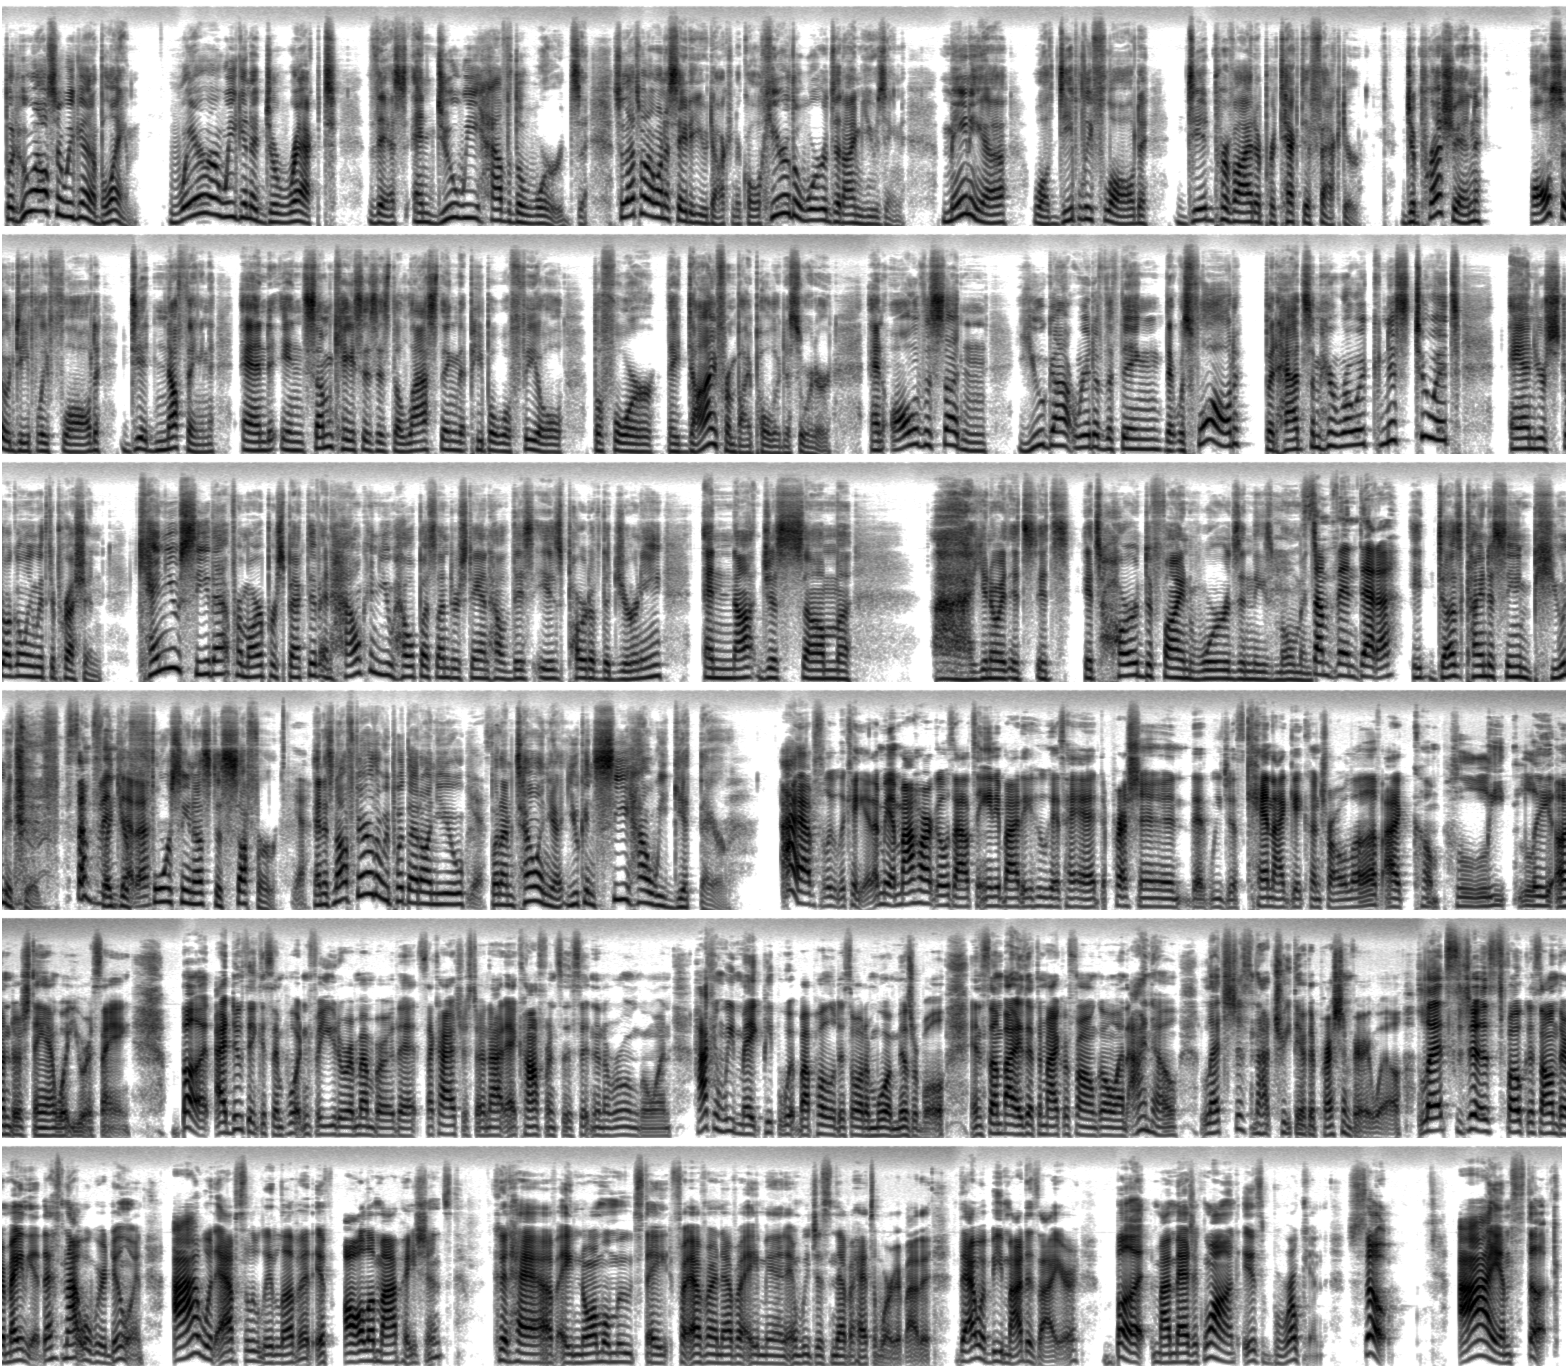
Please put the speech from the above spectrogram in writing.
But who else are we going to blame? Where are we going to direct this? And do we have the words? So that's what I want to say to you, Dr. Nicole. Here are the words that I'm using. Mania, while deeply flawed, did provide a protective factor. Depression also deeply flawed, did nothing, and in some cases is the last thing that people will feel before they die from bipolar disorder. And all of a sudden, you got rid of the thing that was flawed, but had some heroicness to it, and you're struggling with depression. Can you see that from our perspective? And how can you help us understand how this is part of the journey and not just some ah, you know, it, it's it's it's hard to find words in these moments. Some vendetta. It does kind of seem punitive. Some vendetta. Like you're forcing us to suffer. Yeah. And it's not fair that we put that on you, Yes. but I'm telling you, you can see how we get there. I absolutely can. I mean, my heart goes out to anybody who has had depression that we just cannot get control of. I completely understand what you are saying. But I do think it's important for you to remember that psychiatrists are not at conferences sitting in a room going, How can we make people with bipolar disorder more miserable? And somebody's at the microphone going, I know, let's just not treat their depression very well. Let's just focus on their mania. That's not what we're doing. I would absolutely love it if all of my patients could have a normal mood state forever and ever, amen, and we just never had to worry about it. That would be my desire, but my magic wand is broken. So I am stuck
